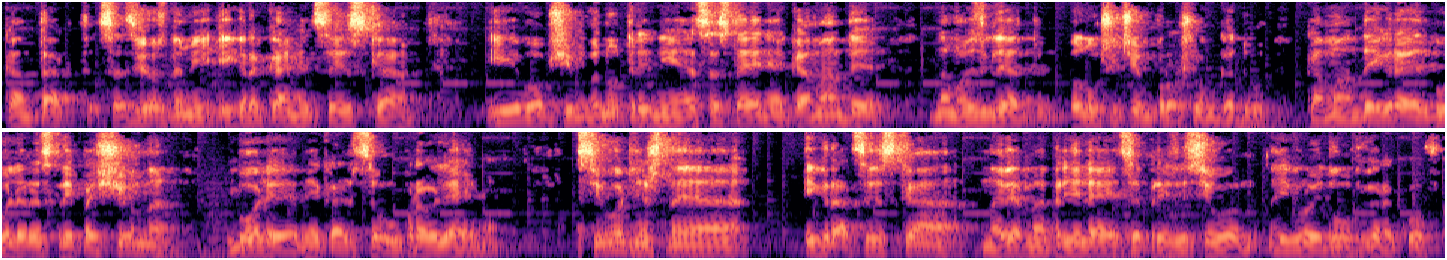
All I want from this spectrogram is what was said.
контакт со звездными игроками ЦСКА. И, в общем, внутреннее состояние команды, на мой взгляд, лучше, чем в прошлом году. Команда играет более раскрепощенно, более, мне кажется, управляемо. Сегодняшняя игра ЦСКА, наверное, определяется прежде всего игрой двух игроков –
